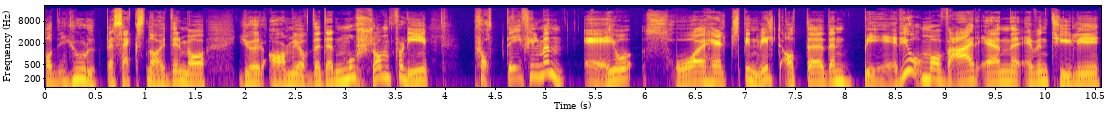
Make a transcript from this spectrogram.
hadde hjulpet Zack Snyder med å gjøre Army of the Dead morsom, fordi plottet i filmen er jo så helt spinnvilt at eh, den ber jo om å være en eventyrlig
